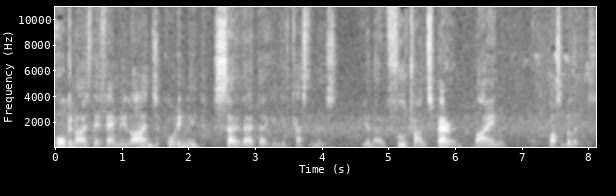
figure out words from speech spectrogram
organize their family lines accordingly so that they can give customers, you know, full transparent buying possibilities.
